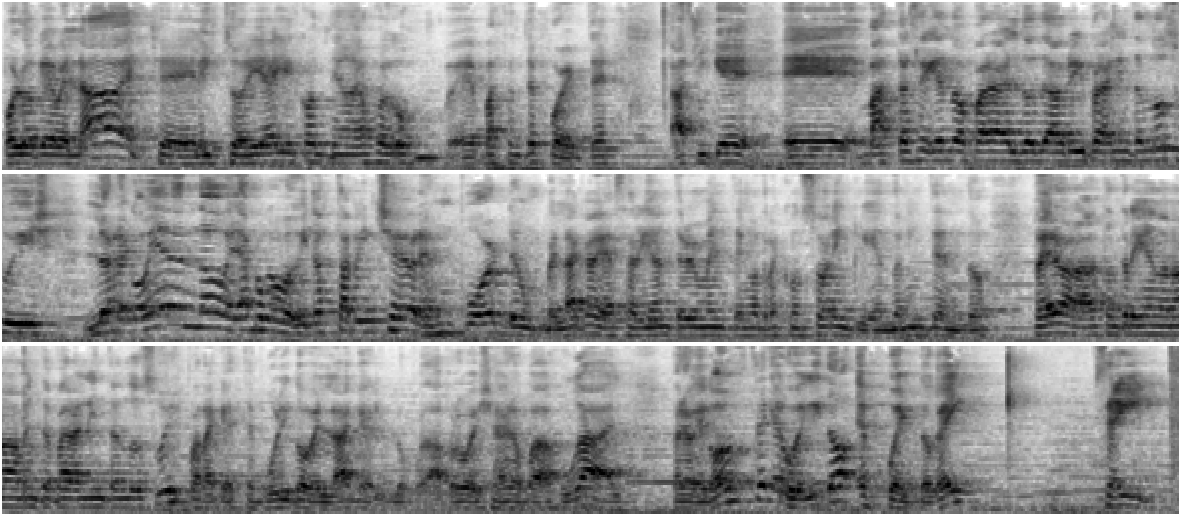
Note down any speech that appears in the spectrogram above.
por lo que, ¿verdad? Este, la historia y el contenido del juego es bastante fuerte. Así que eh, va a estar siguiendo para el 2 de abril para Nintendo Switch. Lo recomiendo, ¿verdad? Porque el jueguito está bien chévere. Es un port de ¿verdad? Que había salido anteriormente en otras consolas, incluyendo Nintendo. Pero ahora lo están trayendo nuevamente para Nintendo Switch para que este público, ¿verdad? Que lo pueda aprovechar y lo pueda jugar. Pero que conste que el jueguito es fuerte, ¿ok? Seguimos.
